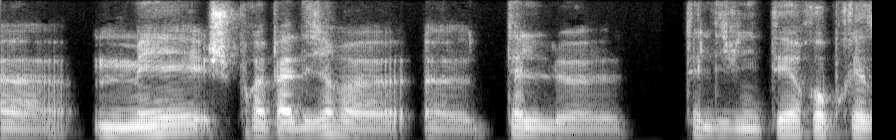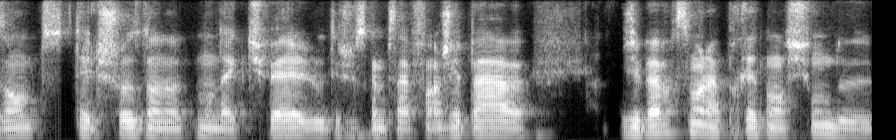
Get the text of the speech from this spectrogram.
euh, mais je pourrais pas dire euh tel, telle divinité représente telle chose dans notre monde actuel ou des choses comme ça. Enfin, j'ai pas, j'ai pas forcément la prétention de,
